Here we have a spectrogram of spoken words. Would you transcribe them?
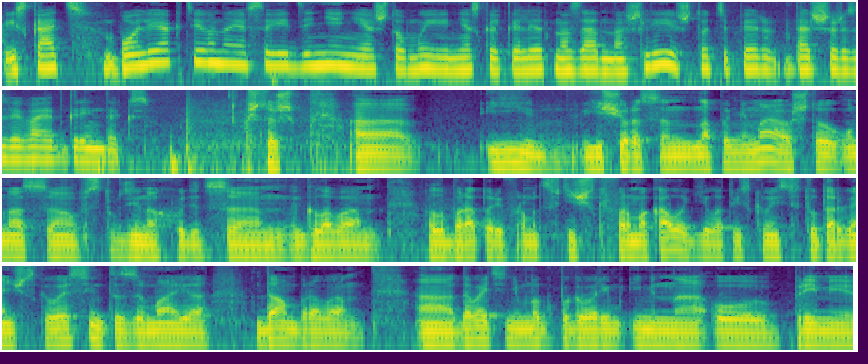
искать более активные соединения, решение, что мы несколько лет назад нашли, и что теперь дальше развивает Гриндекс. Что ж, а, и еще раз напоминаю, что у нас э, в студии находится глава лаборатории фармацевтической фармакологии Латвийского института органического синтеза Майя Дамброва. А, давайте немного поговорим именно о премии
